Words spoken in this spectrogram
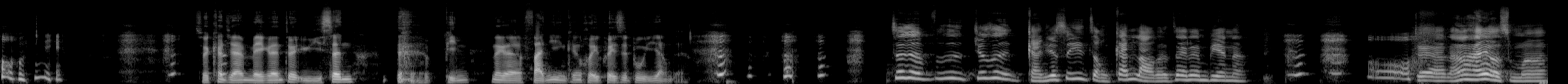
漏尿？所以看起来每个人对雨声的 评那个反应跟回馈是不一样的。这个不是就是感觉是一种干扰的在那边呢？哦，对啊，然后还有什么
